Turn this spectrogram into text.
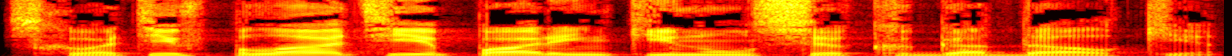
Схватив платье, парень кинулся к гадалке.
